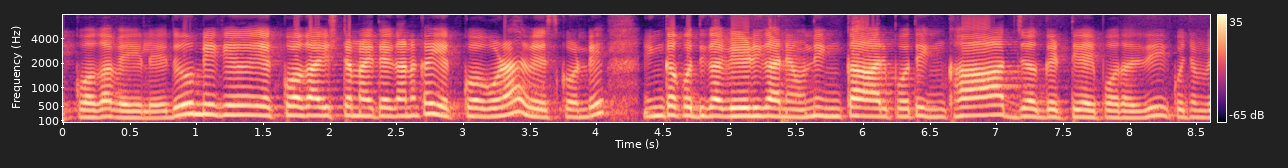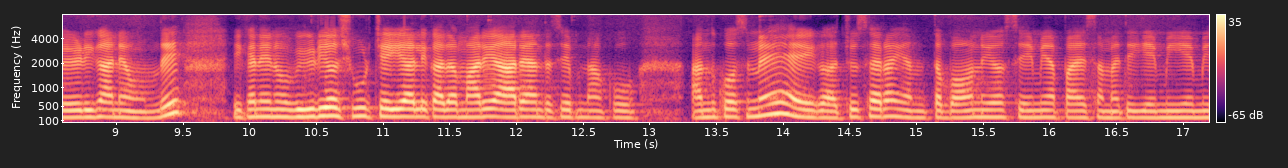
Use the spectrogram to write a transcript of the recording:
ఎక్కువగా వేయలేదు. మీకు ఎక్కువగా ఇష్టమైతే కనుక ఎక్కువ కూడా వేసుకోండి. ఇంకా కొద్దిగా వేడిగానే ఉంది. ఇంకా ఆరిపోతే ఇంకా గట్టి అయిపోతుంది. కొంచెం వేడిగానే ఉంది. ఇక నేను వీడియో షూట్ చేయాలి కదా మరి. ఆరేంతసేపు నాకు అందుకోసమే ఇక చూసారా ఎంత బాగున్నాయో సేమియా పాయసం అయితే ఏమి ఏమి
